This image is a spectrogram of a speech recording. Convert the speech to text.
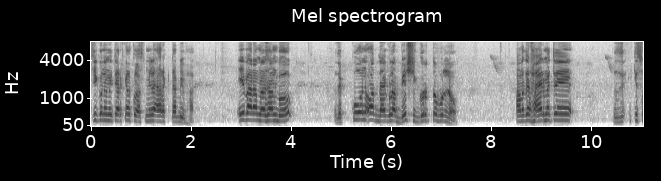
ত্রিকোণমিতি আর ক্যালকুলাস মিলে আর একটা বিভাগ। এবার আমরা জানব যে কোন অধ্যায়গুলো বেশি গুরুত্বপূর্ণ? আমাদের হায়ার ম্যাথে কিছু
